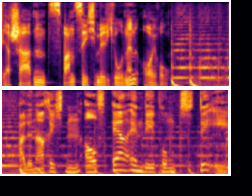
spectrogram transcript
Der Schaden 20 Millionen Euro. Alle Nachrichten auf rnd.de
